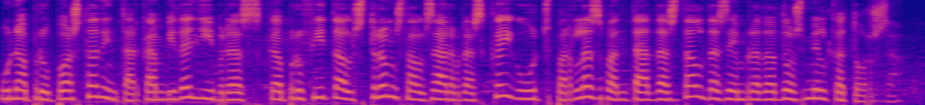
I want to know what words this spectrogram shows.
una proposta d'intercanvi de llibres que aprofita els troncs dels arbres caiguts per les ventades del desembre de 2014.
